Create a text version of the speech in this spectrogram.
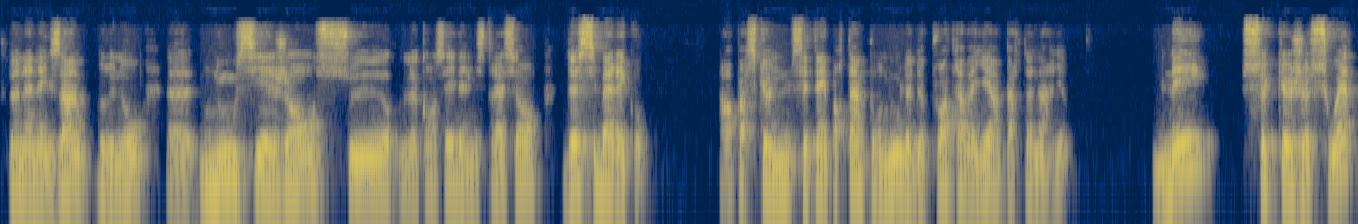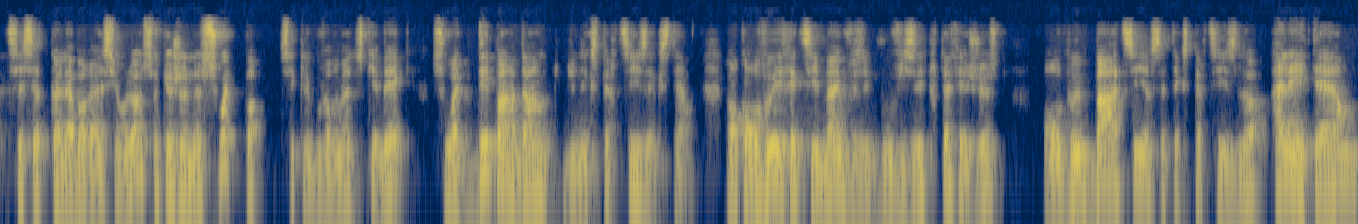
Je donne un exemple, Bruno. Euh, nous siégeons sur le conseil d'administration de CyberEco. Alors, parce que c'est important pour nous de pouvoir travailler en partenariat. Mais ce que je souhaite, c'est cette collaboration-là. Ce que je ne souhaite pas, c'est que le gouvernement du Québec soit dépendante d'une expertise externe. Donc, on veut effectivement, vous, vous visez tout à fait juste, on veut bâtir cette expertise-là à l'interne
